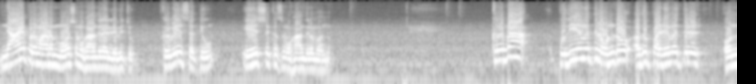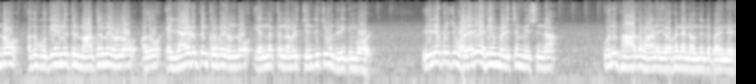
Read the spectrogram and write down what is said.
ന്യായപ്രമാണം മോശ മുഖാന്തരം ലഭിച്ചു. കൃപയും സത്യവും യേശുക്രിസ്തു മുഖാന്തരം വന്നു. കൃപ പുതിയ നിയമത്തിൽ ഉണ്ടോ? അതോ പഴയമത്തിൽ ഉണ്ടോ? അത് പുതിയ നിയമത്തിൽ മാത്രമേ ഉള്ളോ? അതോ എല്ലായിടത്തും കൃപയുണ്ടോ? എന്നൊക്കെ നമ്മൾ ചിന്തിച്ചുകൊണ്ടിരിക്കുമ്പോൾ ഇതിനെക്കുറിച്ച് വളരെയധികം വെളിച്ചം വീശുന്ന ഒരു ഭാഗമാണ് യോഹനൻ ഒന്നിന്റെ പതിനേഴ്.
